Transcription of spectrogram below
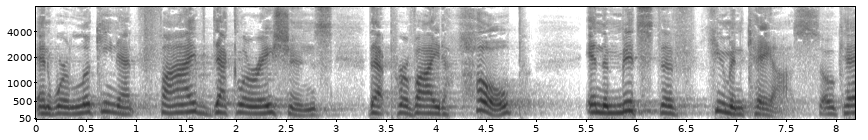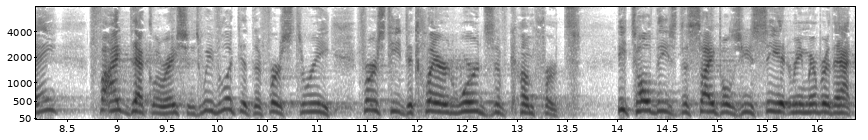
and we're looking at five declarations that provide hope in the midst of human chaos, okay? Five declarations. We've looked at the first three. First, he declared words of comfort. He told these disciples, you see it, remember that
